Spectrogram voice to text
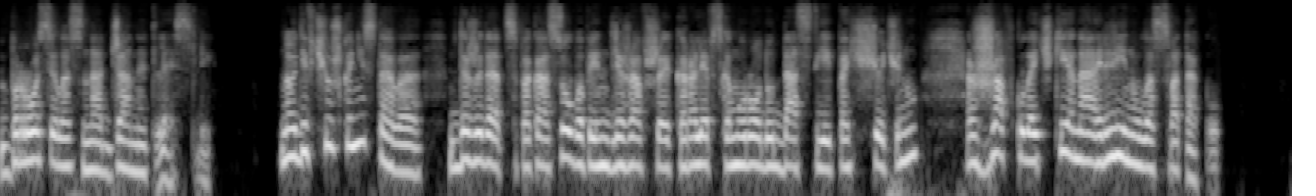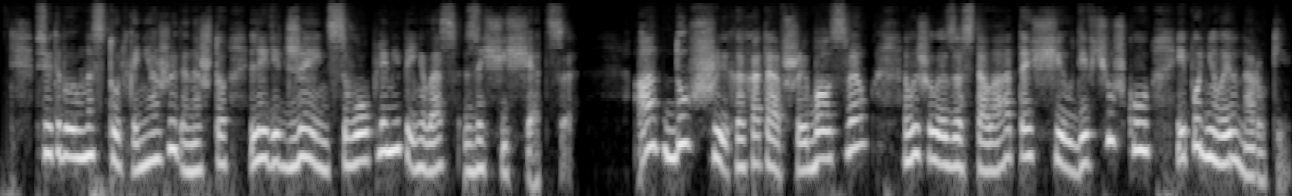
бросилась на Джанет Лесли. Но девчушка не стала дожидаться, пока особо принадлежавшая королевскому роду даст ей пощечину. Сжав кулачки, она ринулась в атаку. Все это было настолько неожиданно, что леди Джейн с воплями принялась защищаться. От души хохотавший Босвелл вышел из-за стола, оттащил девчушку и поднял ее на руки.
